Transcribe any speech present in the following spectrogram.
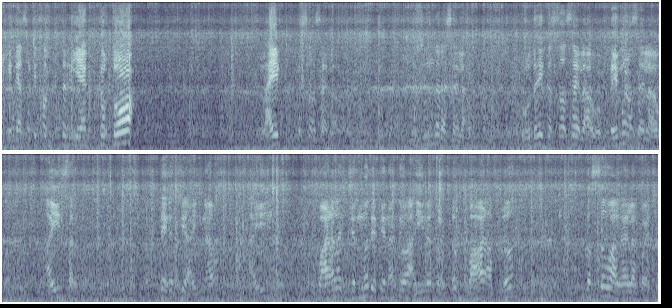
आम्ही त्यासाठी फक्त रिॲक्ट करतो. लाईफ कसं असायला हवं? सुंदर असायला हवं. हृदय कसं असायला हवं प्रेमळ असायला हवं आईसारखं. प्रत्येकाची आई ना आई बाळाला जन्म देते ना तेव्हा आईला कळतं बाळ आपलं कसं वागायला पाहिजे.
